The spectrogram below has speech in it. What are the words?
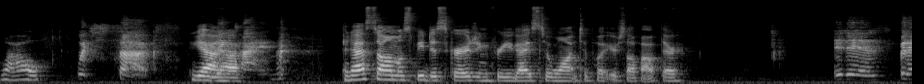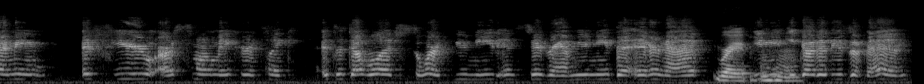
Wow. which sucks. Yeah. Yeah. Time. It has to almost be discouraging for you guys to want to put yourself out there. It is, but I mean, if you are a small maker, it's like it's a double-edged sword. You need Instagram, you need the internet, Right. you need to go to these events,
